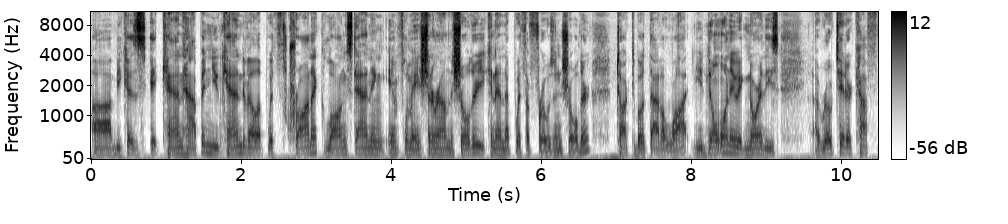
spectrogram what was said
uh, because it can happen. You can develop with chronic, long-standing inflammation around the shoulder. You can end up with a frozen shoulder. Talked about that a lot. You don't want to ignore these uh, rotator cuff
